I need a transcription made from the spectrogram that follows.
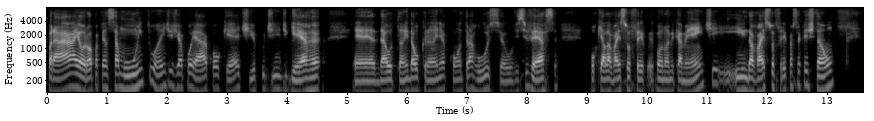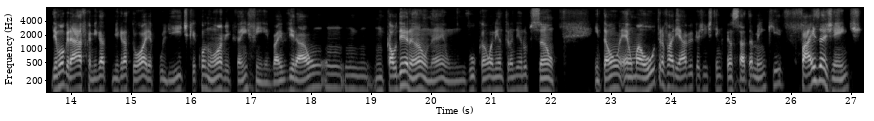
para a Europa pensar muito antes de apoiar qualquer tipo de, de guerra é, da OTAN e da Ucrânia contra a Rússia, ou vice-versa, porque ela vai sofrer economicamente e ainda vai sofrer com essa questão demográfica, migratória, política, econômica, enfim, vai virar um, um, um caldeirão, né? um vulcão ali entrando em erupção. Então, é uma outra variável que a gente tem que pensar também que faz a gente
